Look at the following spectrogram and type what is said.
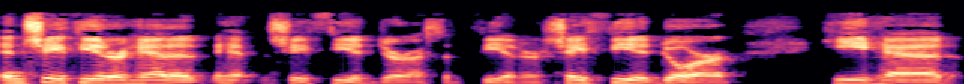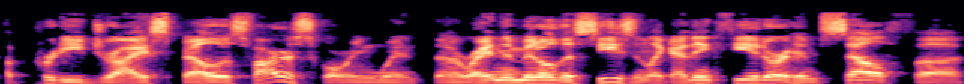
And Shea Theodore had a Shea Theodore. I said theater. Shea Theodore. He had a pretty dry spell as far as scoring went. Uh, right in the middle of the season, like I think Theodore himself, uh,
